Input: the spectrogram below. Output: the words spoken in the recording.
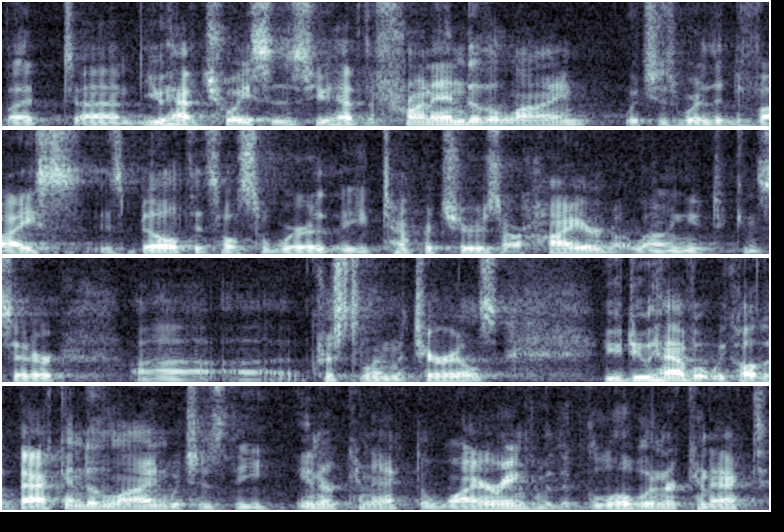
but um, you have choices. You have the front end of the line, which is where the device is built. It's also where the temperatures are higher, allowing you to consider uh, uh, crystalline materials. You do have what we call the back end of the line, which is the interconnect, the wiring, or the global interconnect.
